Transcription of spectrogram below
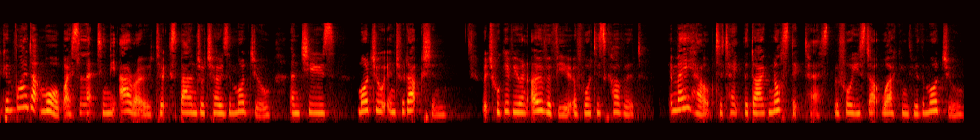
can find out more by selecting the arrow to expand your chosen module and choose Module Introduction, which will give you an overview of what is covered. It may help to take the diagnostic test before you start working through the module.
